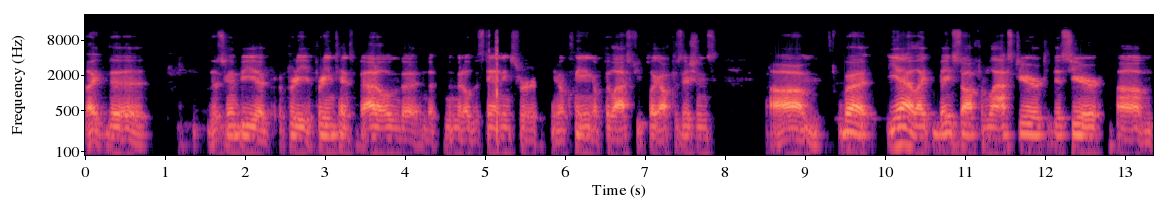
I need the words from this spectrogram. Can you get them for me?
like the there's going to be a, a pretty pretty intense battle in the, in the, in the middle of the standings for you know cleaning up the last few playoff positions. Um, but yeah, like based off from last year to this year, um,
